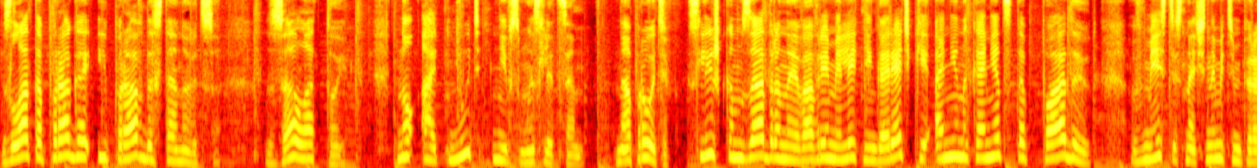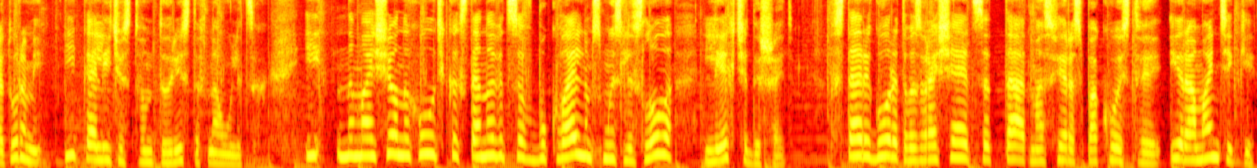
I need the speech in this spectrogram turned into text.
злато Прага и правда становится золотой. Но отнюдь не в смысле цен. Напротив, слишком задранные во время летней горячки, они наконец-то падают вместе с ночными температурами и количеством туристов на улицах. И на мощенных улочках становится в буквальном смысле слова легче дышать. В старый город возвращается та атмосфера спокойствия и романтики,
